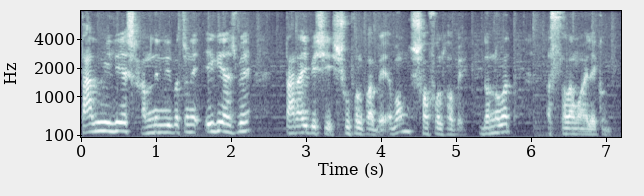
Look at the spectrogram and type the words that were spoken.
তাল মিলিয়ে সামনের নির্বাচনে এগিয়ে আসবে, তারাই বেশি সুফল পাবে এবং সফল হবে। ধন্যবাদ। আসসালামু আলাইকুম।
